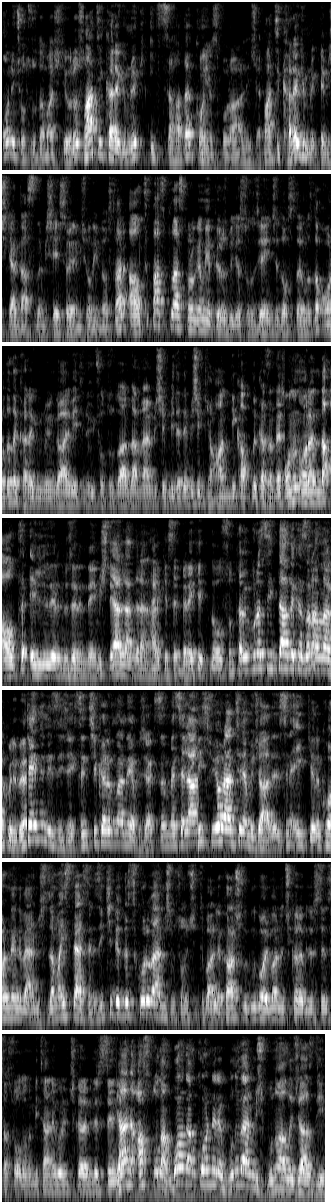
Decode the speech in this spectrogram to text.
13.30'da başlıyoruz. Fatih Karagümrük iç sahada Konyaspor'u ağırlayacak. Fatih Karagümrük demişken de aslında bir şey söylemiş olayım dostlar. 6 Pas Plus programı yapıyoruz biliyorsunuz yayıncı dostlarımızla. Orada da Karagümrük'ün galibiyetini 3.30'lardan vermişim. Bir de demişim ki handikaplı kazanır. Onun oranında 6.50'lerin üzerindeymiş. Değerlendiren herkese bereketli olsun. Tabi burası iddiada kazananlar kulübü. Kendin izleyeceksin. Çıkarımlarını yapacaksın. Mesela biz Fiorentina mücadelesine ilk yarı kornerini vermişiz ama isterseniz 2-1'de skoru vermişim sonuç itibariyle. Karşılıklı gol varını çıkarabilirsin. Sassuolo'nun bir tane golünü çıkarabilirsin. Yani asıl olan bu adam kornere bunu vermiş bunu alacağız değil.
